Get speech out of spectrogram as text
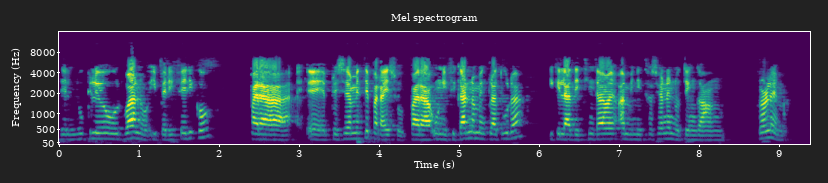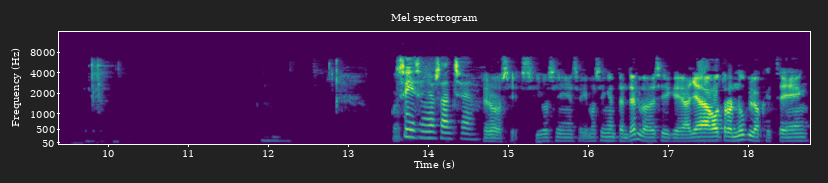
del núcleo urbano y periférico, para eh, precisamente para eso, para unificar nomenclatura y que las distintas administraciones no tengan problemas. sí, señor Sánchez. Pero sí, sigo sin, seguimos sin entenderlo. Es decir, que haya otros núcleos que estén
